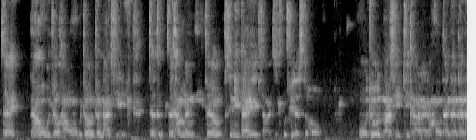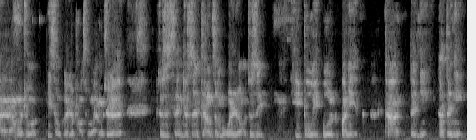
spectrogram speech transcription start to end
在然后我就好，我就就拿起这这他们就心里带小孩子出去的时候，我就拿起吉他来，然后弹弹弹弹，然后就一首歌就跑出来。我觉得就是神就是这样这么温柔，就是一步一步把你他等你，他等你。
